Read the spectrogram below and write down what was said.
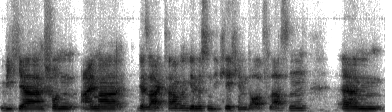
wie ich ja schon einmal gesagt habe, wir müssen die Kirche im Dorf lassen. Ähm,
